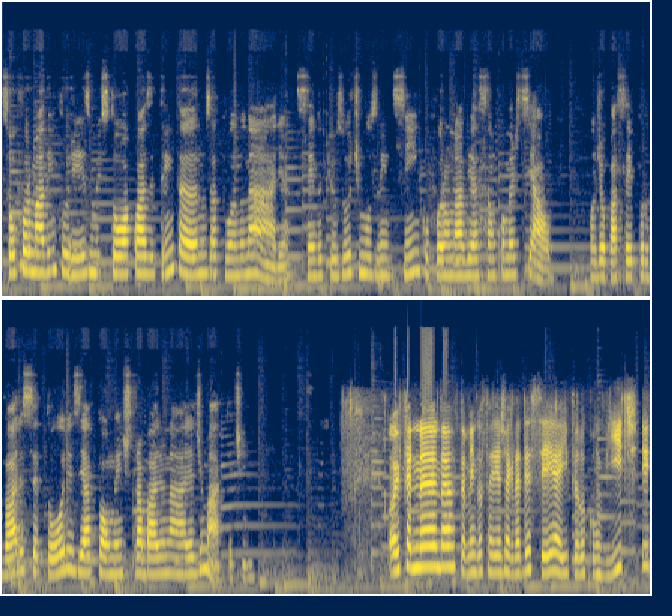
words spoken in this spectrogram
sou formada em turismo e estou há quase 30 anos atuando na área, sendo que os últimos 25 foram na aviação comercial, onde eu passei por vários setores e atualmente trabalho na área de marketing. Oi, Fernanda. Também gostaria de agradecer aí pelo convite.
